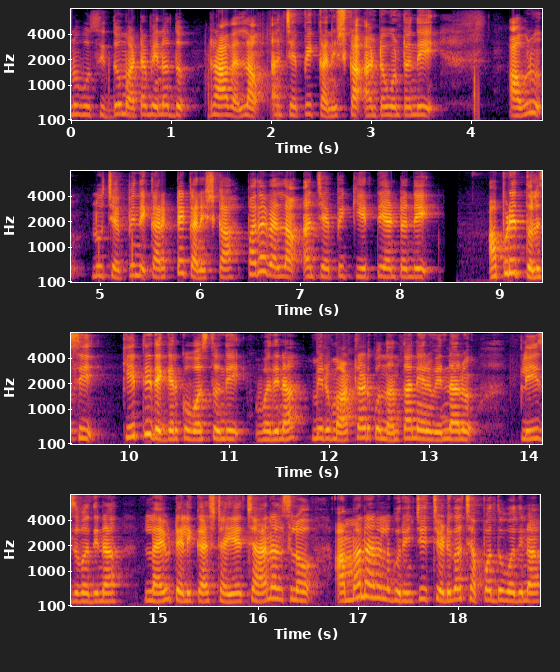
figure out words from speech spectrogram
నువ్వు సిద్ధు మాట వినొద్దు. రా వెళ్దాం అని చెప్పి కనిష్క అంటూ ఉంటుంది. అవును నువ్వు చెప్పింది కరెక్టే కనిష్క. పద వెళ్దాం అని చెప్పి కీర్తి అంటుంది. అప్పుడే తులసి కీర్తి దగ్గరకు వస్తుంది. వదిన మీరు మాట్లాడుకుందంతా నేను విన్నాను. ప్లీజ్ వదిన లైవ్ టెలికాస్ట్ అయ్యే ఛానల్స్లో అమ్మా నాన్నల గురించి చెడుగా చెప్పొద్దు వదిన.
